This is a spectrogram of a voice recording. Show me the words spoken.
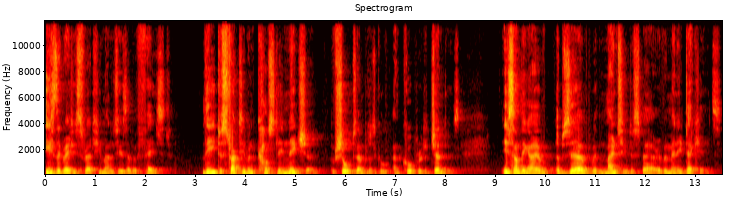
is the greatest threat humanity has ever faced. The destructive and costly nature of short-term political and corporate agendas is something I have observed with mounting despair over many decades.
